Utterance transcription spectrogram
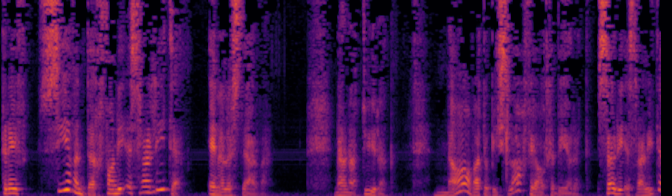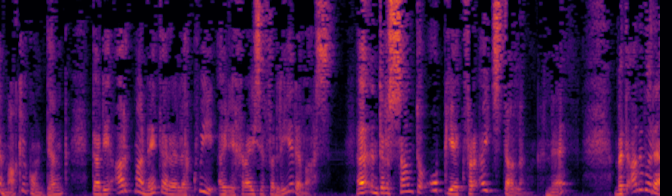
tref 70 van die Israeliete en hulle sterwe. Nou natuurlik, Na wat op die slagveld gebeur het, sou die Israeliete maklik ondink dat die ark maar net 'n relikwie uit die grysse verlede was. 'n Interessante objek vir uitstalling, né? Met ander woorde,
